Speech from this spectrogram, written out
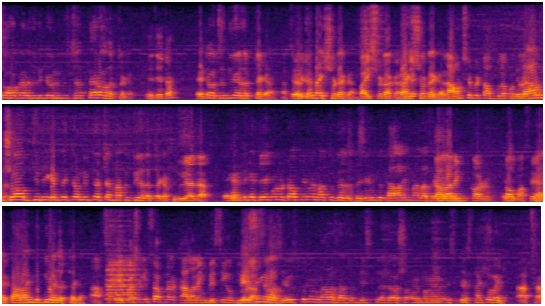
সহকারে যদি কেউ নিতে চায় তেরো হাজার টাকা। এই যে এটা? এটা হচ্ছে দুই হাজার টাকা। আচ্ছা, এটা? বাইশশো টাকা। 2200 টাকা। 2200 টাকা। রাউন্ড শেপের টপগুলো রাউন্ড সব যদি এখান থেকে কেউ নিতে চান মাত্র দুই হাজার টাকা piece। 2000 এখান থেকে যে কোনো টপ নেবেন মাত্র দুই হাজার টাকা। কিন্তু কালারিং মাল আছে। কালারিং টপ আছে হ্যাঁ কালারিং তো দুই হাজার টাকা। আচ্ছা এই পাশে কিছু আপনার কালারিং বেসিং বেসিং আছে। ইউজ মাল আছে ডিসপ্লে দেওয়া মানে স্পেস নাই তো ভাই। আচ্ছা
